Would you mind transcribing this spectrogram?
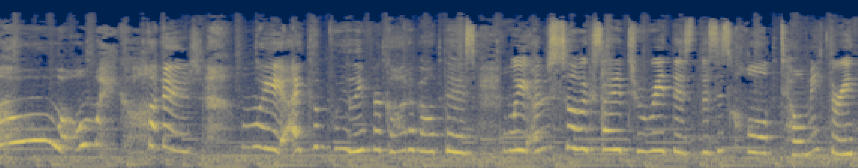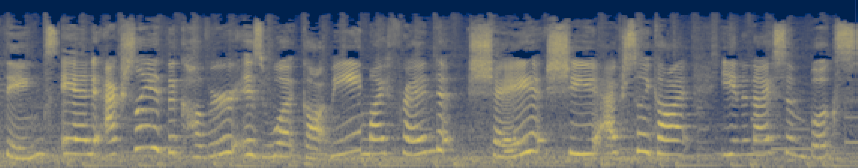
Oh, oh my gosh. Wait, I completely forgot about this. Wait, I'm so excited to read this. This is called Tell Me Three Things. And actually the cover is what got me. My friend Shay, she actually got Ian and I some books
